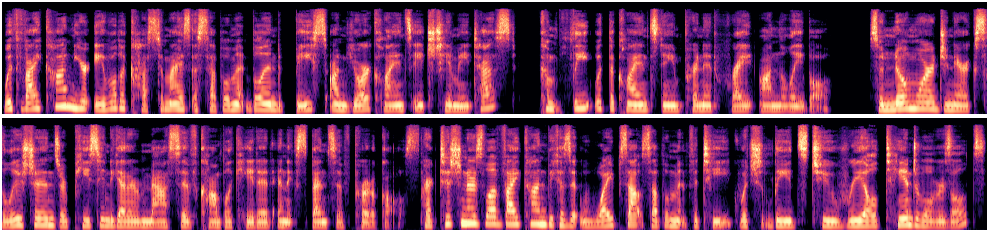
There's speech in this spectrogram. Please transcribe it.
With Vicon, you're able to customize a supplement blend based on your client's HTMA test, complete with the client's name printed right on the label. So, no more generic solutions or piecing together massive, complicated, and expensive protocols. Practitioners love Vicon because it wipes out supplement fatigue, which leads to real, tangible results.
